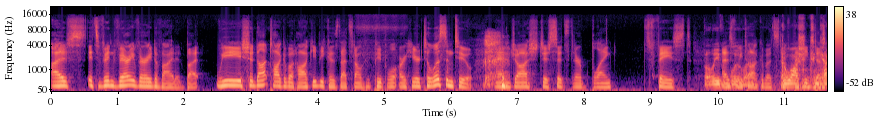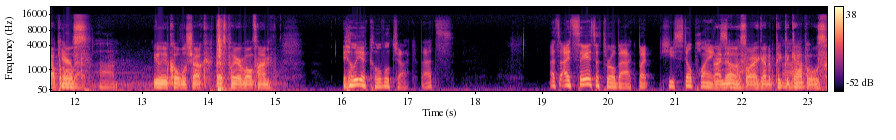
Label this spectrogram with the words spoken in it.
I've it's been very very divided, but we should not talk about hockey because that's not what people are here to listen to. And Josh just sits there blank faced Believe as we line. talk about stuff The Washington that he doesn't care Capitals. about. Um, Ilya Kovalchuk, best player of all time. Ilya Kovalchuk. That's that's I'd say it's a throwback, but he's still playing. I know, somehow. so I got to pick the Uh, Capitals.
